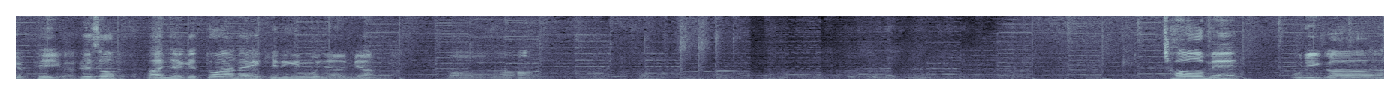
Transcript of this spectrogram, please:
이 페이가. 그래서 만약에 또 하나의 기능이 뭐냐면 처음에 우리가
